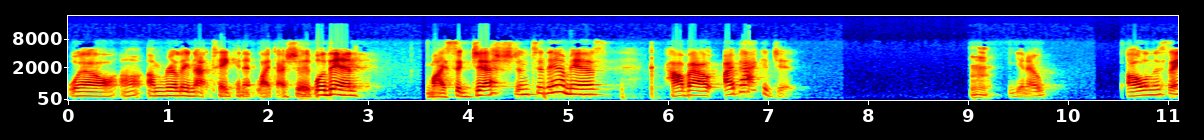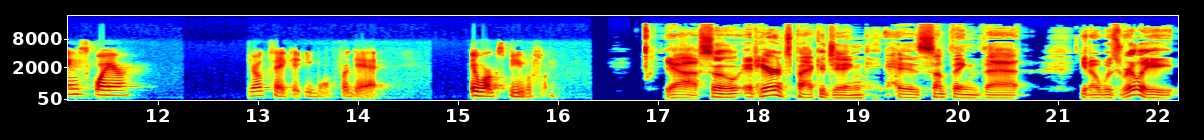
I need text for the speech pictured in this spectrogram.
Well, I'm really not taking it like I should. Well, then my suggestion to them is, how about I package it? Mm. You know, all in the same square. You'll take it, you won't forget. It works beautifully. Yeah. So adherence packaging is something that, you know, was really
